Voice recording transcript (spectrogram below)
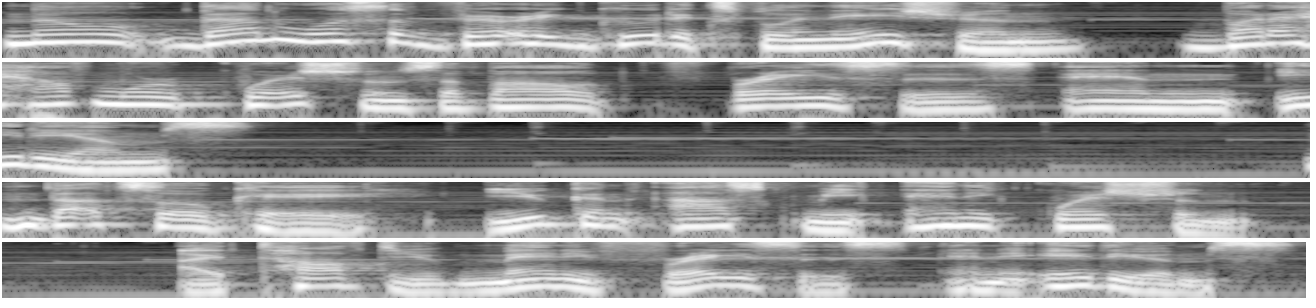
No, that was a very good explanation, but I have more questions about phrases and idioms. That's okay, you can ask me any question. I taught you many phrases and idioms.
